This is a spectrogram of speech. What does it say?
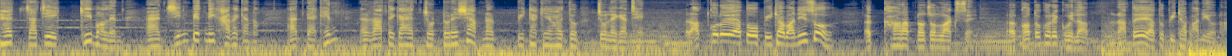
হ্যাঁ চাচি কি বলেন? জিন পেতনি খাবে কেন? দেখেন রাতে গায়ে চোট্টর এসে আপনার পিঠা খেয়ে হয়তো চলে গেছে। রাত করে এত পিঠা বানিয়েছো? খারাপ নজর লাগছে। কত করে কইলাম রাতে এত পিঠা বানিও না।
